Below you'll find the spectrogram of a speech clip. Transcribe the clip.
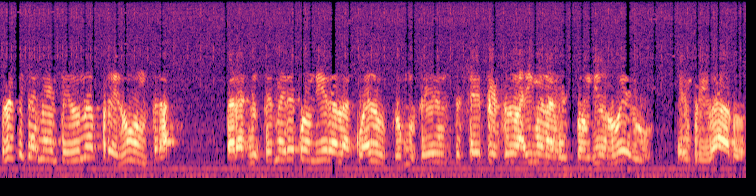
prácticamente una pregunta para que usted me respondiera, la cual, como usted, se pensó ahí, me la respondió luego, en privado.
